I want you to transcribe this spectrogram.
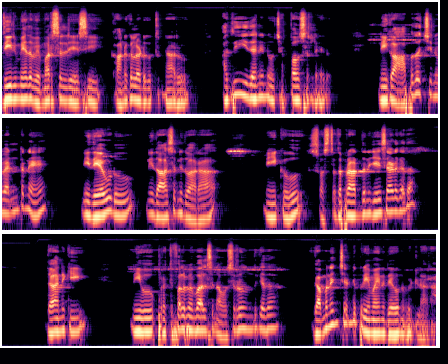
దీని మీద విమర్శలు చేసి కానుకలు అడుగుతున్నారు. అది ఇదని నువ్వు చెప్పవసరం లేదు. నీకు ఆపదొచ్చిన వెంటనే నీ దేవుడు నీ దాసుని ద్వారా నీకు స్వస్థత ప్రార్థన చేశాడు కదా. దానికి నీవు ప్రతిఫలం ఇవ్వాల్సిన అవసరం ఉంది కదా. గమనించండి ప్రియమైన దేవుని బిడ్డలారా.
